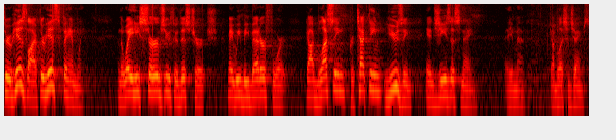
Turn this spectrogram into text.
through his life, through his family and the way He serves you through this church. May we be better for it. God bless him, protecting, using in Jesus' name. Amen. God bless you, James.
